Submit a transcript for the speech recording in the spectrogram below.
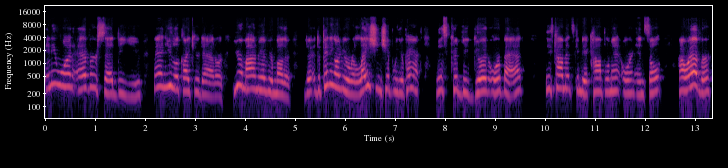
anyone ever said to you, man, you look like your dad, or you remind me of your mother? D- depending on your relationship with your parents, this could be good or bad. These comments can be a compliment or an insult. However,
